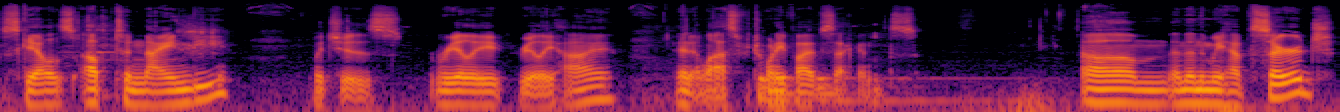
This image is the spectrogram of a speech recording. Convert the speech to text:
scales up to 90, which is really really high, and it lasts for 25 seconds. Um, and then we have Surge,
